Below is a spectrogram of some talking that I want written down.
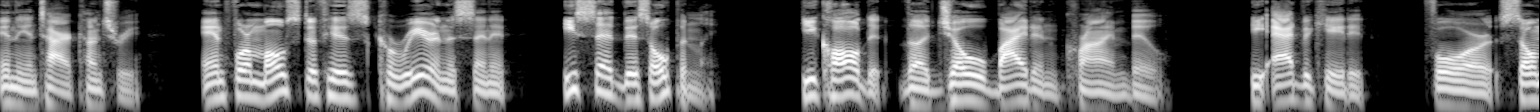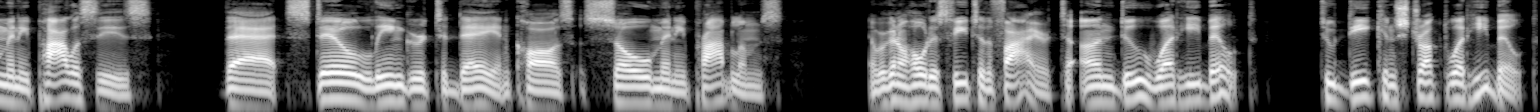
in the entire country. And for most of his career in the Senate, he said this openly. He called it the Joe Biden crime bill. He advocated for so many policies that still linger today and cause so many problems. And we're going to hold his feet to the fire to undo what he built, to deconstruct what he built.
